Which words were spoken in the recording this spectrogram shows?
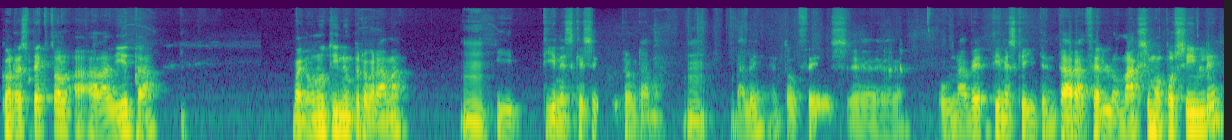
con, respecto a, la dieta, bueno, uno tiene un programa mm. y tienes que seguir el programa, mm. ¿vale? Entonces, eh, una vez tienes que intentar hacer lo máximo posible,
